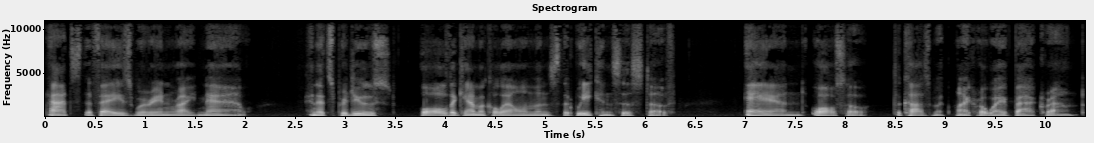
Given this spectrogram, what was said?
That's the phase we're in right now, and it's produced all the chemical elements that we consist of, and also the cosmic microwave background.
